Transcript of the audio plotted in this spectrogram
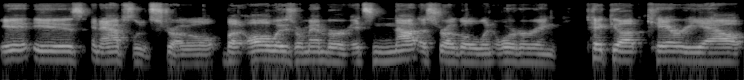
It is an absolute struggle, but always remember it's not a struggle when ordering pickup, carry out,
